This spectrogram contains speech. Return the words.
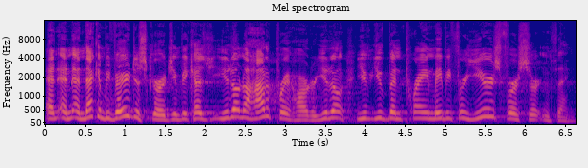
And, and, and that can be very discouraging because you don't know how to pray harder. You don't, you, you've been praying maybe for years for a certain thing.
